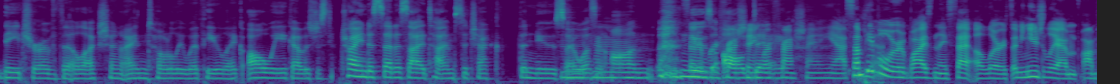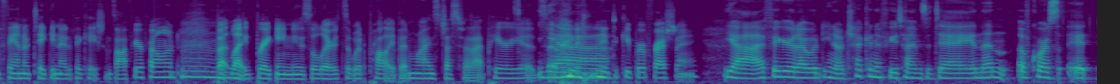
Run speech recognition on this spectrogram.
nature of the election, I'm totally with you. Like all week I was just trying to set aside times to check the news so I wasn't on mm-hmm. news all day. Refreshing, yeah. Some people yeah. were wise and they set alerts. I mean, usually I'm I'm a fan of taking notifications off your phone, mm. but like breaking news alerts, it would probably been wise just for that period. So yeah. I need to keep refreshing. Yeah, I figured I would you know check in a few times a day, and then of course it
